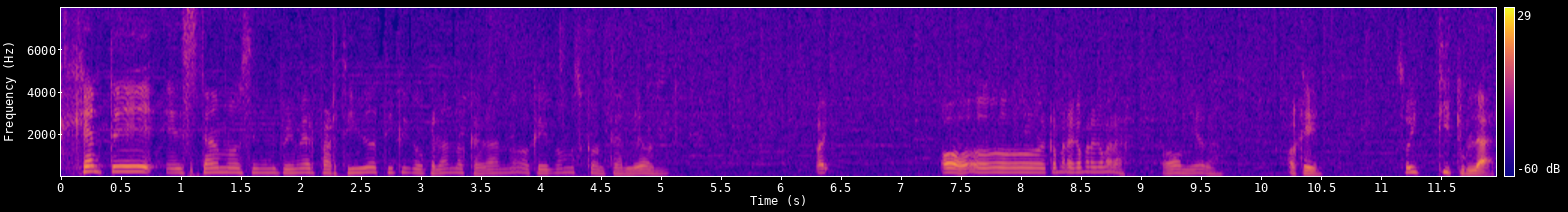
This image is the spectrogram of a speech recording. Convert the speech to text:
Gente, estamos en el primer partido, típico que lo ando cagando. Ok, vamos contra el León. Ay. Oh, oh, oh, cámara, cámara, cámara. Oh, mierda. Ok, soy titular.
